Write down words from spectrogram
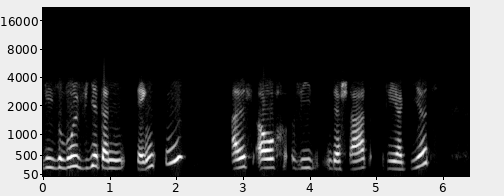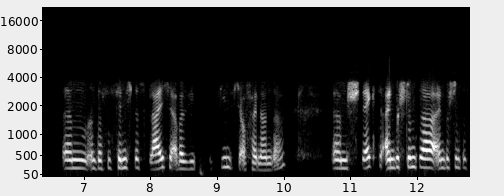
wie sowohl wir dann denken, als auch wie der Staat reagiert. Ähm, und das ist ja nicht das Gleiche, aber sie beziehen sich aufeinander. Ähm, steckt ein bestimmter, ein bestimmtes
